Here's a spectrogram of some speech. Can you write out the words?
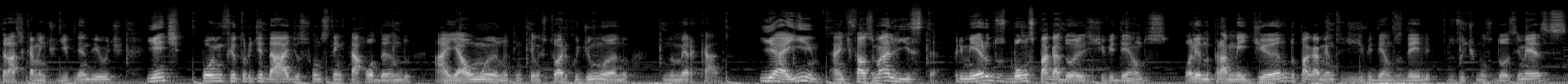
drasticamente o dividend yield. E a gente põe um filtro de idade, os fundos têm que estar rodando aí há um ano, tem que ter um histórico de um ano no mercado. E aí, a gente faz uma lista. Primeiro dos bons pagadores de dividendos, olhando para a mediana do pagamento de dividendos dele dos últimos 12 meses.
